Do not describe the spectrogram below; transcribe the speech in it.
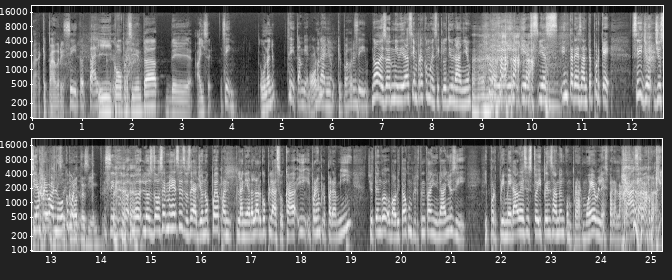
Ah, qué padre. Sí, total. Y como presidenta de AICE, Sí, ¿un año? sí, también, un año. qué padre. Sí, no, eso en mi vida siempre es como en ciclos de un año. y, y- y es, y es interesante porque, sí, yo, yo siempre ¿Cómo- evalúo como... cómo te sientes? Sí, lo- lo- los 12 meses, o sea, yo no puedo pan- planear a largo plazo. Cada, y, y, por ejemplo, para mí, yo tengo, ahorita voy a cumplir 31 años y, y por primera vez estoy pensando en comprar muebles para la casa, porque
